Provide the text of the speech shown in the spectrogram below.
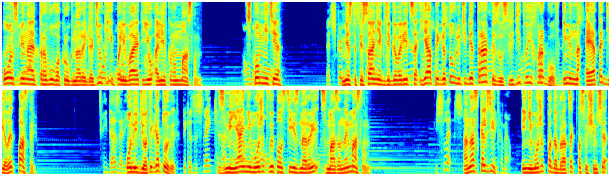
Он сминает траву вокруг норы гадюки и поливает ее оливковым маслом. Вспомните Место Писания, где говорится, «Я приготовлю тебе трапезу среди твоих врагов». Именно это делает пастырь. Он идет и готовит. Змея не может выползти из норы, смазанной маслом. Она скользит и не может подобраться к пасущимся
